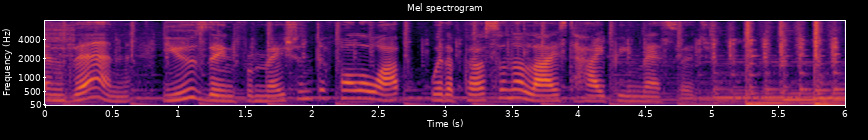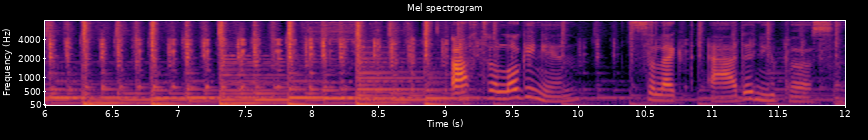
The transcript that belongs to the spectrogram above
and then use the information to follow up with a personalized HighP message. After logging in, select Add a new person.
